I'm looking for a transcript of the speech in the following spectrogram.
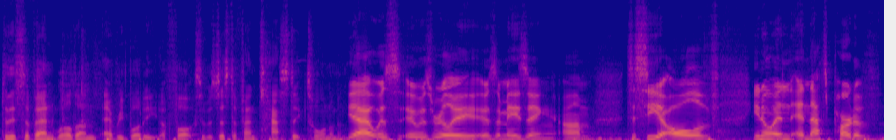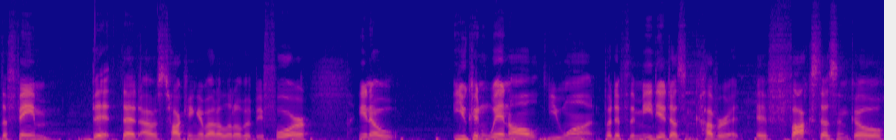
to this event. Well done, everybody at Fox. It was just a fantastic tournament. Yeah, it was it was really it was amazing um, to see all of you know, and and that's part of the fame bit that I was talking about a little bit before. You know, you can win all you want, but if the media doesn't cover it, if Fox doesn't go,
